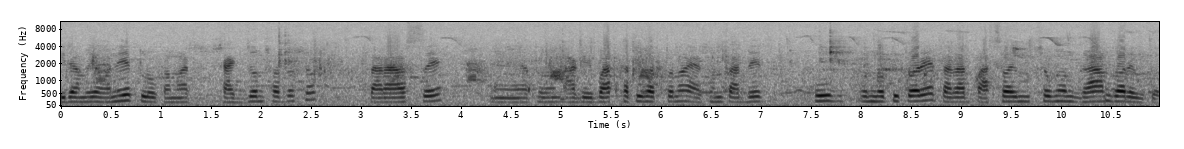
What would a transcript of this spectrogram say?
গ্রামে অনেক লোক, আমার ষাটজন সদস্য, তারা আসছে এখন আগে বাদ খাতি পারতো না, এখন তাদের খুব উন্নতি করে, তারা পাঁচ ছয়শো মন গ্রাম গড়ে উঠে।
